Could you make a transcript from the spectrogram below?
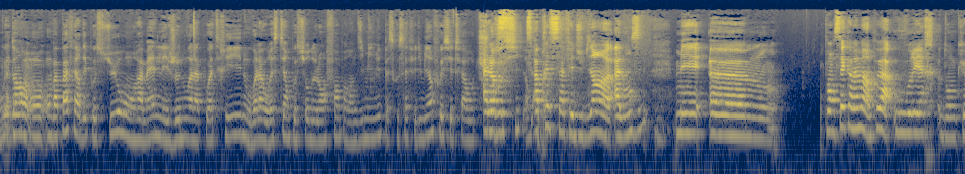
on, va pas faire des postures où on ramène les genoux à la poitrine ou voilà ou rester en posture de l'enfant pendant 10 minutes parce que ça fait du bien. Il faut essayer de faire autre chose Alors, aussi. Après, si ça fait du bien, euh, allons-y. Mm. Mais euh, pensez quand même un peu à ouvrir. Donc,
